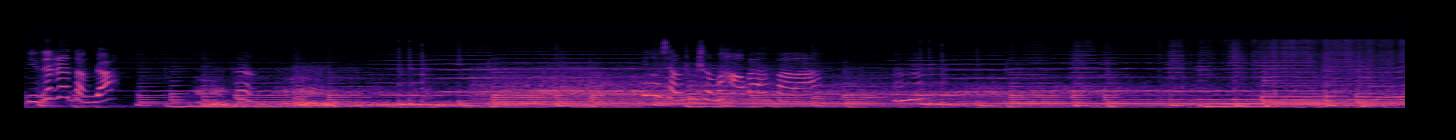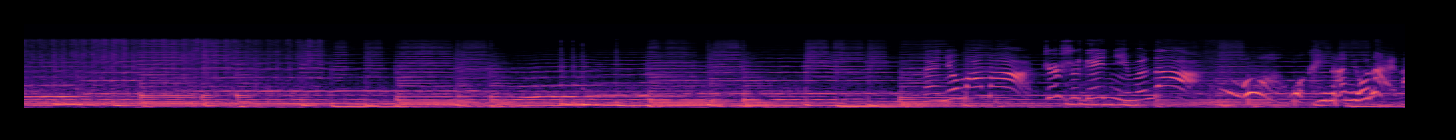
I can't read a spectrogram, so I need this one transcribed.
你在这等着。嗯。又想出什么好办法了？嗯哼。奶牛妈妈，这是给你们的。哦，我可以拿牛奶了。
